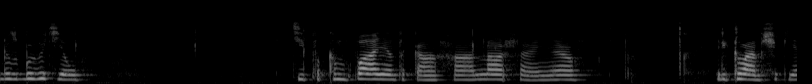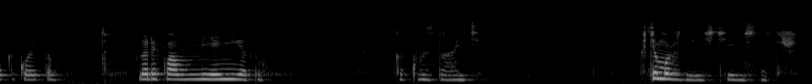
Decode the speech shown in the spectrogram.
разбогател. Типа компания такая, наша, я типа, рекламщик я какой-то. Но рекламы у меня нету, как вы знаете. Хотя может есть, я не знаю даже.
